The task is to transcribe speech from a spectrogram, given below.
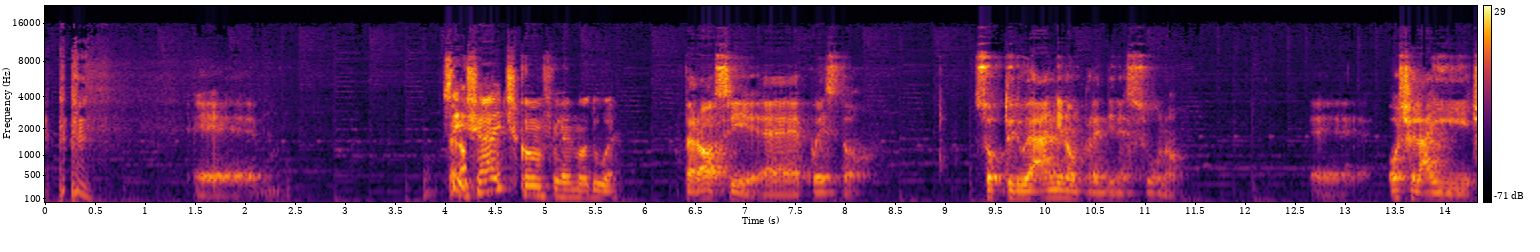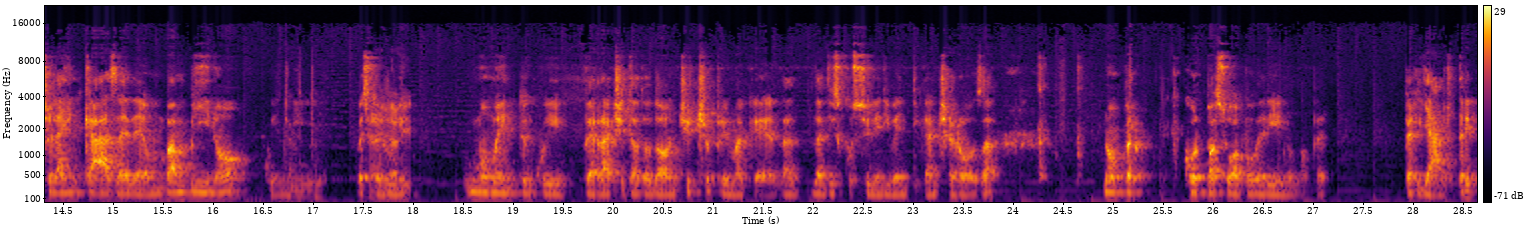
e... Sì, Però... Confermo due. Però sì, è questo. Sotto i due anni non prendi nessuno. Eh, o ce l'hai, ce l'hai, in casa ed è un bambino, quindi certo. questo cioè, è l'unico momento in cui verrà citato Doncic prima che la, la, discussione diventi cancerosa, non per colpa sua, poverino, ma per, per gli altri.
